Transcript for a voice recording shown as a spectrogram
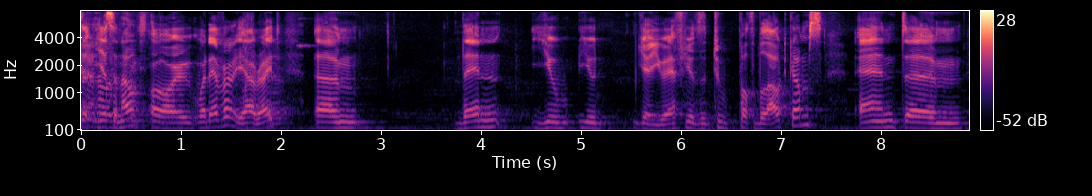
yes, yes or no? Or whatever, yeah, right? Um, then you you yeah you have the two possible outcomes and um,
